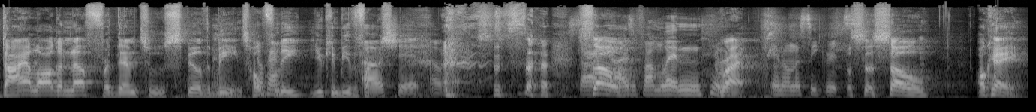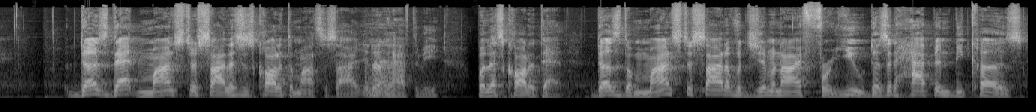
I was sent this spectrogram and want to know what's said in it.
dialogue enough for them to spill the beans. Hopefully, you can be the first. Oh shit. Okay. so, Sorry guys if I'm letting him Right. in on the secrets. so, so, okay, does that monster side? Let's just call it the monster side. It Uh-huh. doesn't have to be, but let's call it that. Does the monster side of a Gemini for you? Does it happen because,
